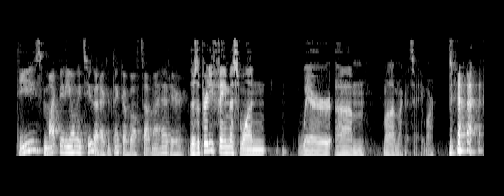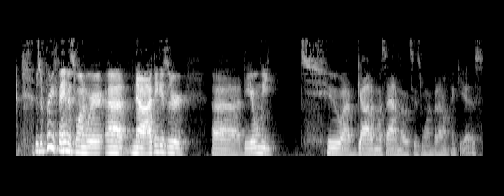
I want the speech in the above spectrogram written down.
These might be the only two that I can think of off the top of my head here. There's a pretty famous one where, um, well, I'm not going to say anymore. There's a pretty famous one where, uh, no, I think these are, uh, the only two I've got unless Adam Oates is one, but I don't think he is.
